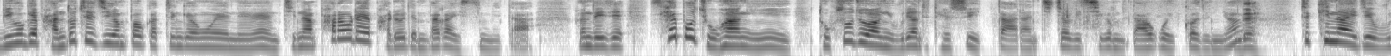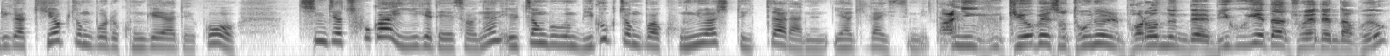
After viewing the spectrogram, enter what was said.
미국의 반도체 지원법 같은 경우에는 지난 8월에 발효된 바가 있습니다. 그런데 이제 세부 조항이 독소 조항이 우리한테 될 수 있다라는 지적이 지금 나오고 있거든요. 네. 특히나 이제 우리가 기업 정보를 공개해야 되고 심지어 초과 이익에 대해서는 일정 부분 미국 정부와 공유할 수도 있다라는 이야기가 있습니다. 아니, 그 기업에서 돈을 벌었는데 미국에다 줘야 된다고요?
